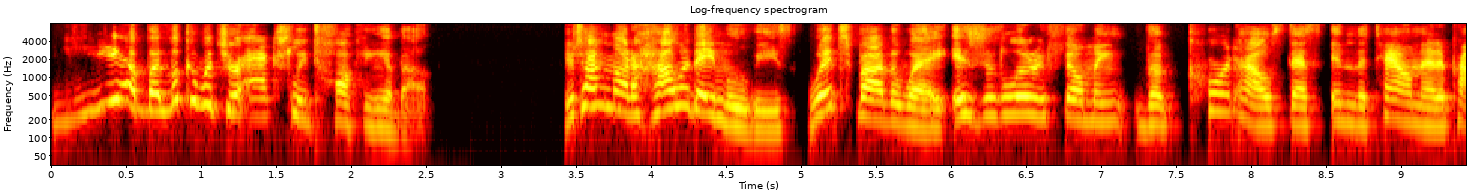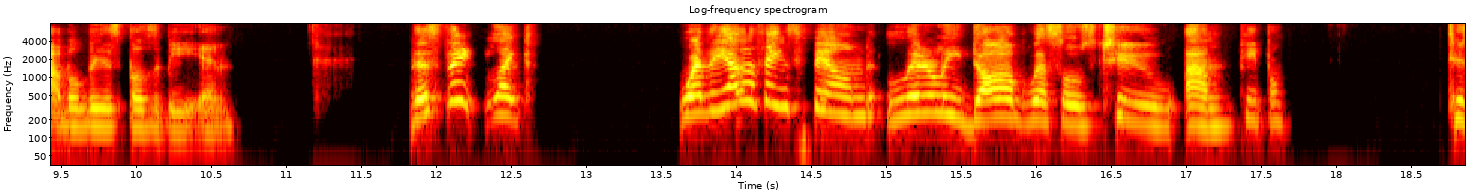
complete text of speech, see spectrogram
"Yeah, but look at what you're actually talking about." You're talking about holiday movies, which, by the way, is just literally filming the courthouse that's in the town that it probably is supposed to be in. This thing, like, where the other things filmed literally dog whistles to um people? To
